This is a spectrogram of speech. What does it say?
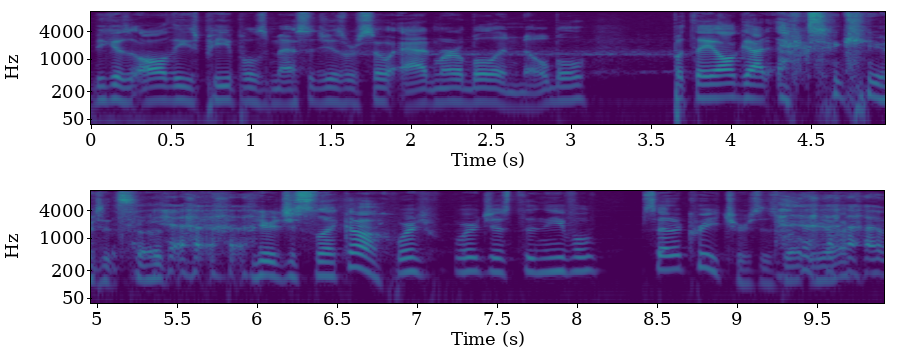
because all these people's messages were so admirable and noble, but they all got executed. So you're just like, oh, we're we're just an evil set of creatures, is what we are.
